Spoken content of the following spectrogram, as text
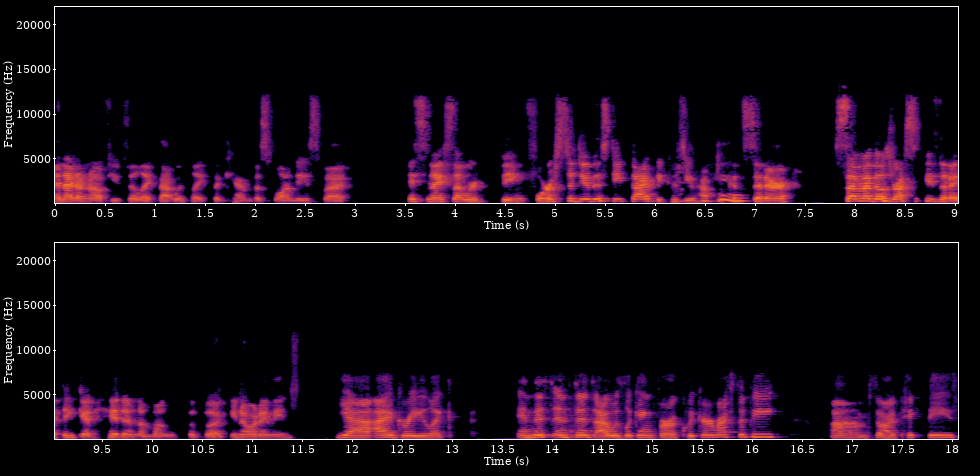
And I don't know if you feel like that with like the canvas blondies, but it's nice that we're being forced to do this deep dive because you have to consider some of those recipes that I think get hidden among the book. You know what I mean? Yeah, I agree. Like in this instance, I was looking for a quicker recipe um, so I picked these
